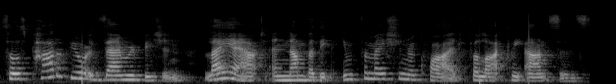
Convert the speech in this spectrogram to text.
so as part of your exam revision, lay out and number the information required for likely answers.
